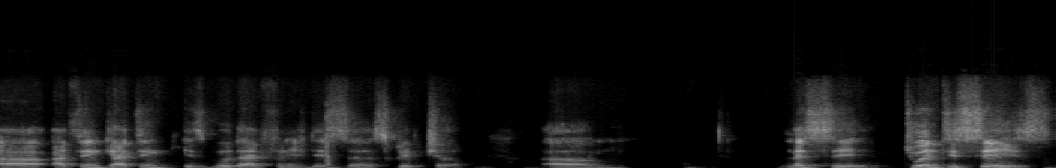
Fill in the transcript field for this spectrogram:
uh, I think I think it's good I finish this uh, scripture. Um, let's see, 20 says,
